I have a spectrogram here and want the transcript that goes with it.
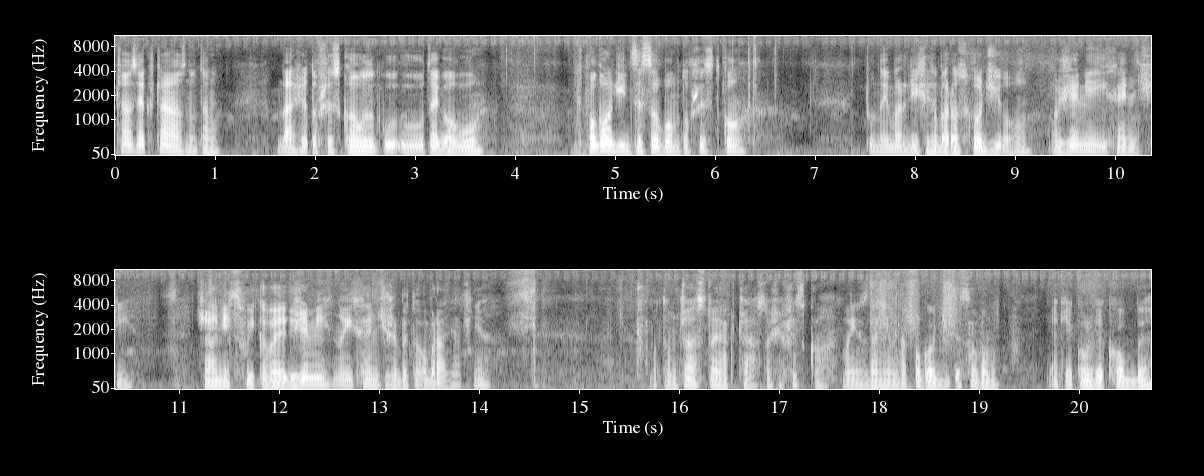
czas jak czas, no tam da się to wszystko u, u, tego u, pogodzić ze sobą to wszystko. Tu najbardziej się chyba rozchodzi o, o ziemię i chęci. Trzeba mieć swój kawałek ziemi, no i chęci, żeby to obrabiać, nie? Bo tam czas to jak czas, to się wszystko moim zdaniem da pogodzić ze sobą. Jakiekolwiek hobby.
